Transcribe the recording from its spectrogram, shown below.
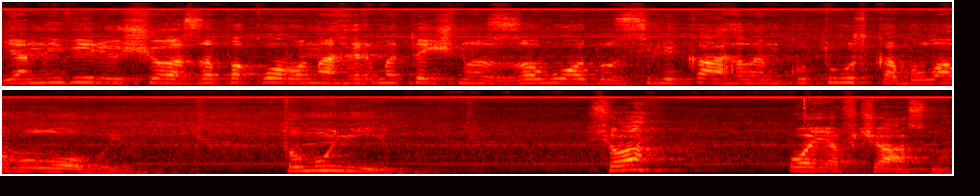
Я не вірю, що запакована герметично з заводу з силікагелем кутушка була вологою. Тому ні. Все? Ой, я вчасно.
